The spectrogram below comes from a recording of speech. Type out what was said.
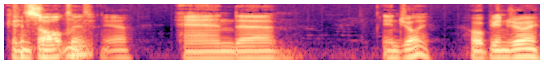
consultant, Yeah. and uh, enjoy. Hope you enjoy.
